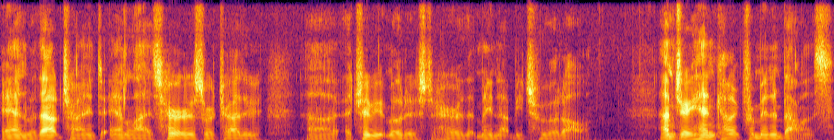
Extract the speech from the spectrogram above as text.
and without trying to analyze hers or try to uh, attribute motives to her that may not be true at all. I'm Jerry Hancock from Men in Balance.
